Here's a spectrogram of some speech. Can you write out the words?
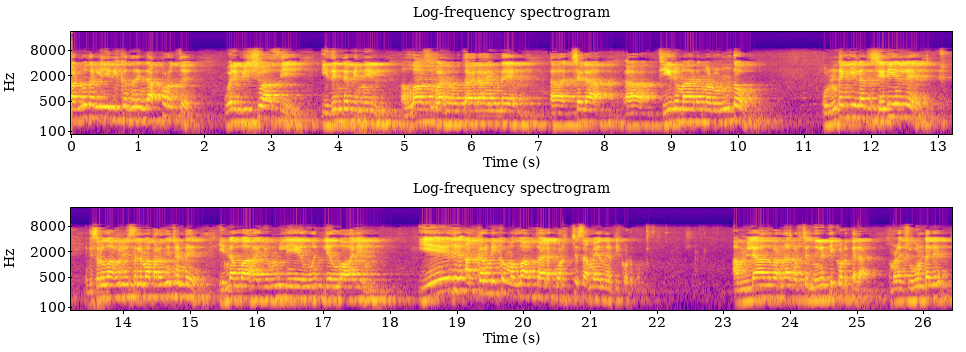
കണ്ണു തള്ളിയിരിക്കുന്നതിന്റെ അപ്പുറത്ത് ഒരു വിശ്വാസി ഇതിന്റെ പിന്നിൽ അള്ളാഹു സുബാനുത്താലായുടെ ചില തീരുമാനങ്ങൾ ഉണ്ടോ ഉണ്ടെങ്കിൽ അത് ശരിയല്ലേ? നബി അലൈഹി വസല്ലമ പറഞ്ഞിട്ടുണ്ട് ഏത് അക്രമിക്കും അള്ളാഹു താല കുറച്ച് സമയം നീട്ടിക്കൊടുക്കും. അംല എന്ന് പറഞ്ഞാൽ കുറച്ച് നീട്ടിക്കൊടുക്കലാണ്. നമ്മളെ ചൂണ്ടൽ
